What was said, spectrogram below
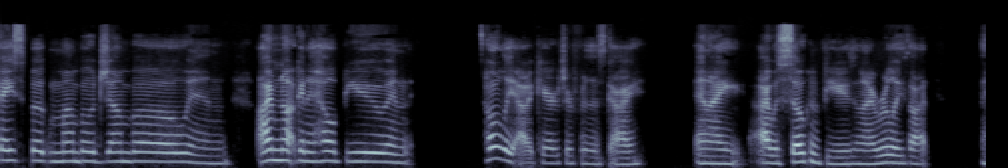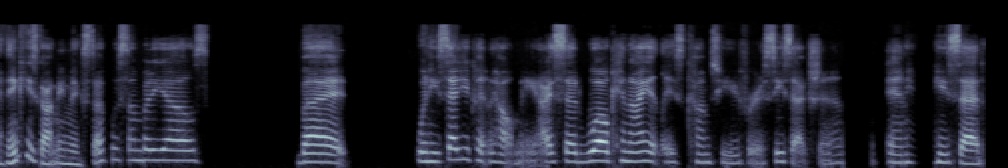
Facebook mumbo jumbo and I'm not going to help you and totally out of character for this guy. And I I was so confused and I really thought I think he's got me mixed up with somebody else. But when he said he couldn't help me, I said, "Well, can I at least come to you for a C-section?" And he said,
